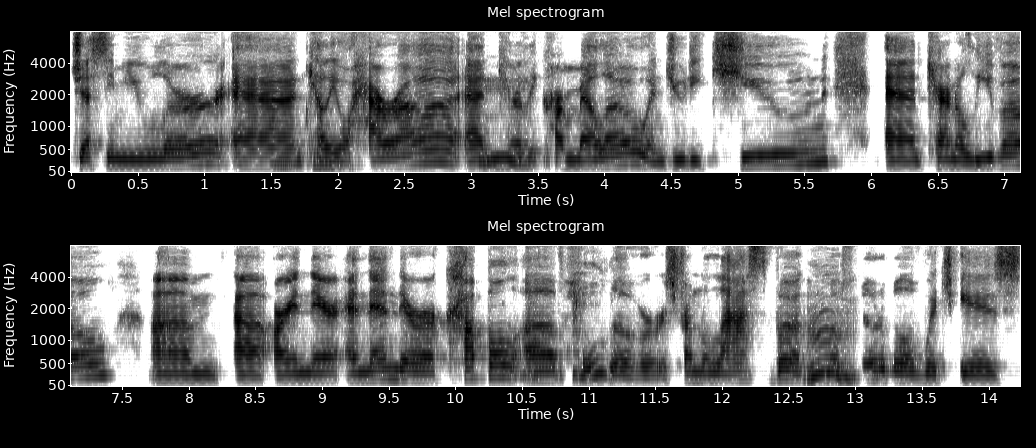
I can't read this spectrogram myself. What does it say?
Jessie Mueller and Kelly O'Hara and Mm. Carolee Carmello and Judy Kuhn and Karen Olivo um, uh, are in there. And then there are a couple of holdovers from the last book, the most Mm. notable of which is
